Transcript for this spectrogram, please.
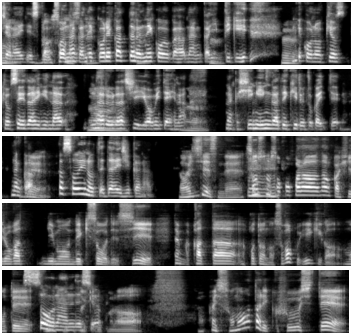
じゃないですか。そうですね。なんかね、これ買ったら猫がなんか一匹、うん。猫の虚虚勢台にななるらしいよみたいな、うん。なんか否認ができるとか言って、なんか、ねそういうのって大事かな。大事ですね。そうするとそこからなんか広がりもできそうですし、なんか買ったことのすごくいい気が持て、そうなんですよ。から、やっぱりそのあたり工夫して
